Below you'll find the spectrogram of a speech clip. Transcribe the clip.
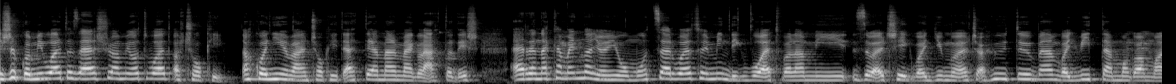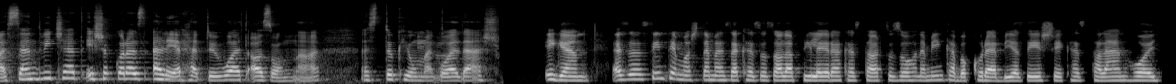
és akkor mi volt az első, ami ott volt? A csoki. Akkor nyilván csokit ettél, mert megláttad, és erre nekem egy nagyon jó módszer volt, hogy mindig volt valami zöldség vagy gyümölcs a hűtőben, vagy vittem magammal szendvicset, és akkor az elérhető volt azonnal. Ez tök jó megoldás. Igen, ez szintén most nem ezekhez az alapillérekhez tartozó, hanem inkább a korábbi az éjséghez talán, hogy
